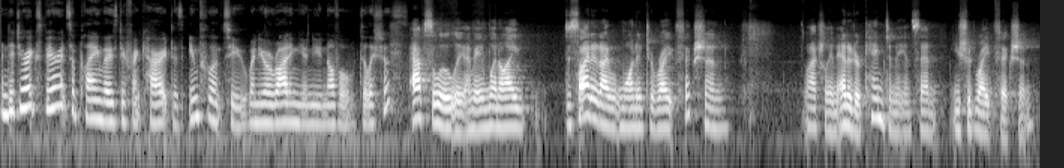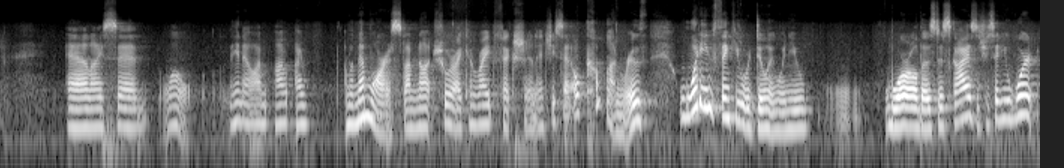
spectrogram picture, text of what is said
And did your experience of playing those different characters influence you when you were writing your new novel, Delicious? Absolutely. I mean, when I decided I wanted to write fiction, well, actually, an editor came to me and said, You should write fiction. And I said, Well, you know, I'm, I'm, I'm a memoirist. I'm not sure I can write fiction. And she said, Oh, come on, Ruth. What do you think you were doing when you wore all those disguises? She said, You weren't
